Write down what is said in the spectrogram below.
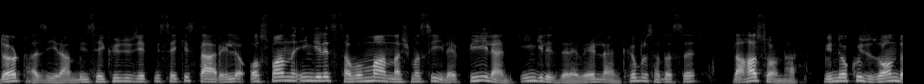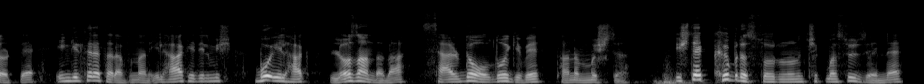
4 Haziran 1878 tarihli Osmanlı-İngiliz Savunma Anlaşması ile fiilen İngilizlere verilen Kıbrıs adası daha sonra 1914'te İngiltere tarafından ilhak edilmiş, bu ilhak Lozan'da da Serv'de olduğu gibi tanınmıştı. İşte Kıbrıs sorununun çıkması üzerine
